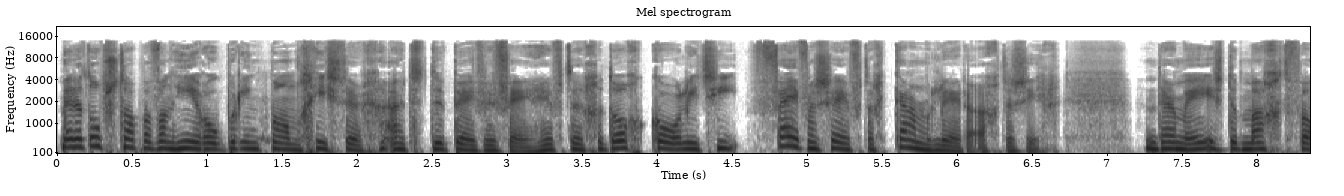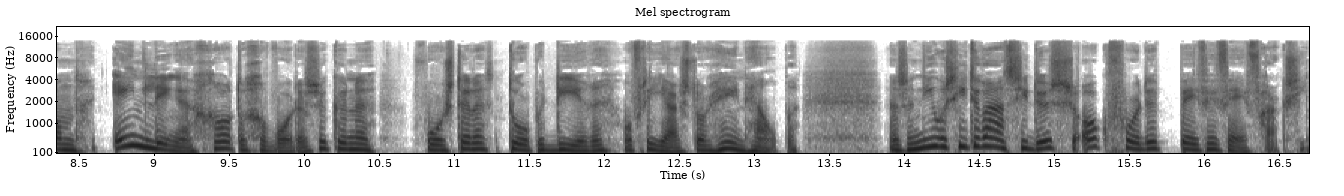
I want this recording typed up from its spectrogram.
Met het opstappen van Hero Brinkman gisteren uit de PVV... heeft de gedoogcoalitie 75 Kamerleden achter zich. En daarmee is de macht van eenlingen groter geworden. Ze kunnen voorstellen torpedieren of er juist doorheen helpen. Dat is een nieuwe situatie dus, ook voor de PVV-fractie.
